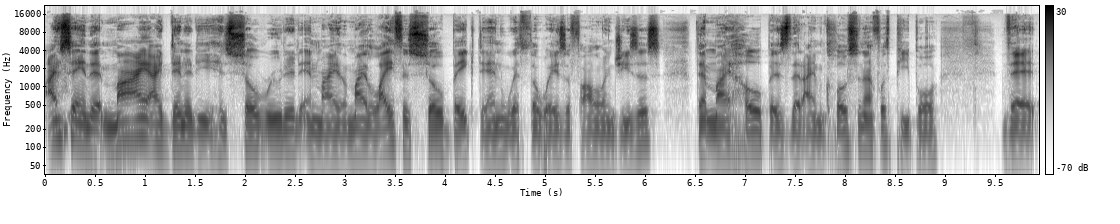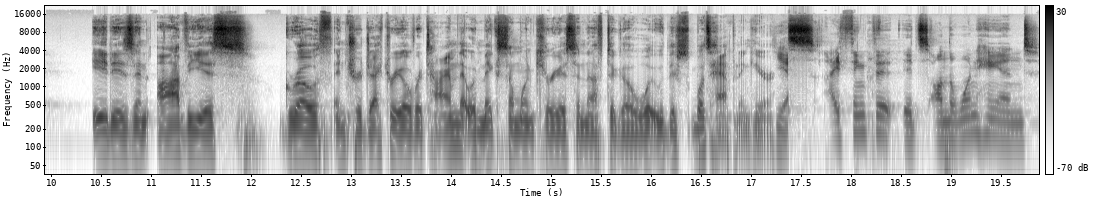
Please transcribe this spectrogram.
I'm saying that my identity is so rooted and my my life is so baked in with the ways of following Jesus that my hope is that I'm close enough with people that it is an obvious growth and trajectory over time that would make someone curious enough to go what this what's happening here Yes. I think that it's on the one hand,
